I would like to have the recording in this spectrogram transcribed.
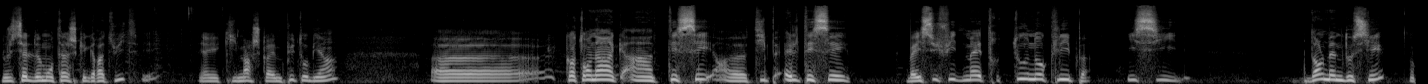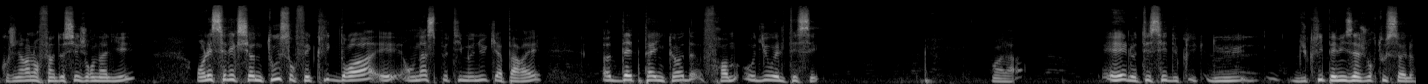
logiciel de montage qui est gratuite et qui marche quand même plutôt bien. quand on a un, TC type LTC, bah, il suffit de mettre tous nos clips ici dans le même dossier. Donc en général, on fait un dossier journalier. On les sélectionne tous, on fait clic droit et on a ce petit menu qui apparaît Update Timecode from Audio LTC. Voilà. Et le TC du, clip est mis à jour tout seul.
